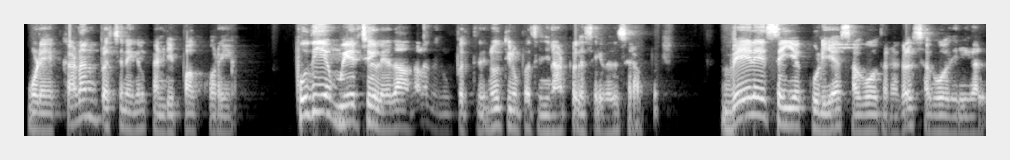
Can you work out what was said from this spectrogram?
உங்களுடைய கடன் பிரச்சனைகள் கண்டிப்பா குறையும். புதிய முயற்சிகள் எதா இருந்தாலும் இந்த முப்பத்தி நூத்தி முப்பத்தஞ்சு நாட்கள்ல செய்வது சிறப்பு. வேலை செய்யக்கூடிய சகோதரர்கள் சகோதரிகள்.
